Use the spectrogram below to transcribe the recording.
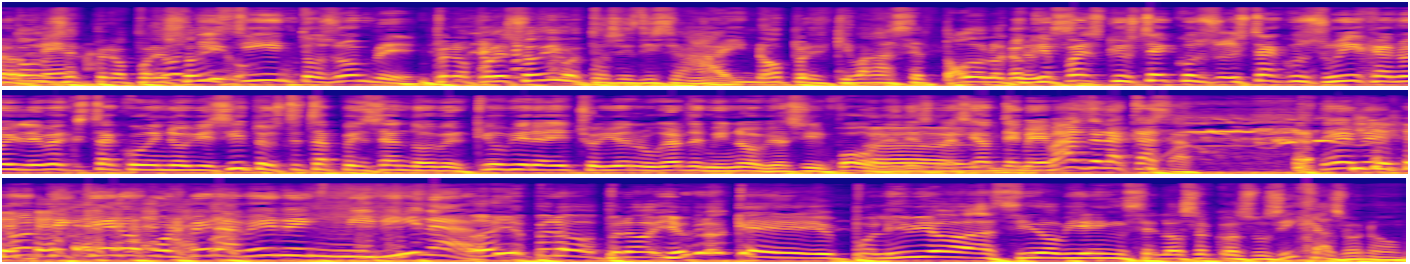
entonces, pero por eso Son digo... distintos, hombre. Pero por eso digo, entonces dice, ay, no, pero es que van a hacer todo lo, Lo que que dice". pasa es que usted con su- está con su hija, ¿no? Y le ve que está con el noviecito. Usted está pensando, a ver, ¿qué hubiera hecho yo en lugar de mi novia? Así, pobre, Ay. desgraciado. Me vas de la casa. Te me- no te quiero volver a ver en mi vida. Oye, pero, pero yo creo que Polivio ha sido bien celoso con sus hijas, ¿o no?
